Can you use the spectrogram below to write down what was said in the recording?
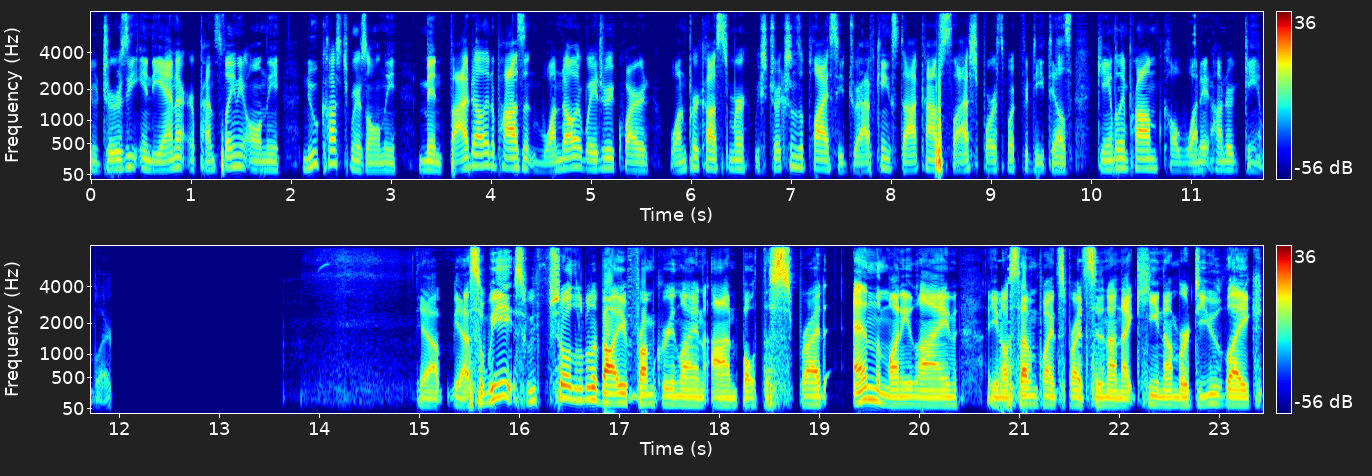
New Jersey, Indiana, or Pennsylvania only, new customers only, min $5 deposit, $1 wager required, one per customer. Restrictions apply. See DraftKings.com slash sportsbook for details. Gambling problem? Call 1-800-GAMBLER. Yeah, yeah. So we so we show a little bit of value from Greenline on both the spread and the money line. You know, seven point spread sitting on that key number. Do you like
